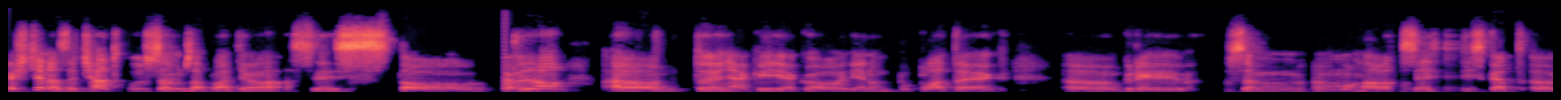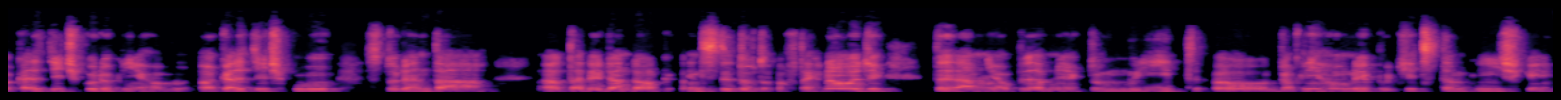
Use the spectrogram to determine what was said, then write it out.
Ještě na začátku jsem zaplatila asi 100 euro, a to je nějaký jako jenom poplatek, kdy jsem eh, mohla vlastně získat eh, kartičku do knihu, eh, kartičku studenta tady Dundalk Institute of Technology, která mě opravně k tomu jít do knihovny, počít tam knížky,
